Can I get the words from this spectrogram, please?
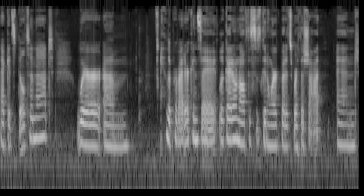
that gets built in that, where um, the provider can say, "Look, I don't know if this is going to work, but it's worth a shot," and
